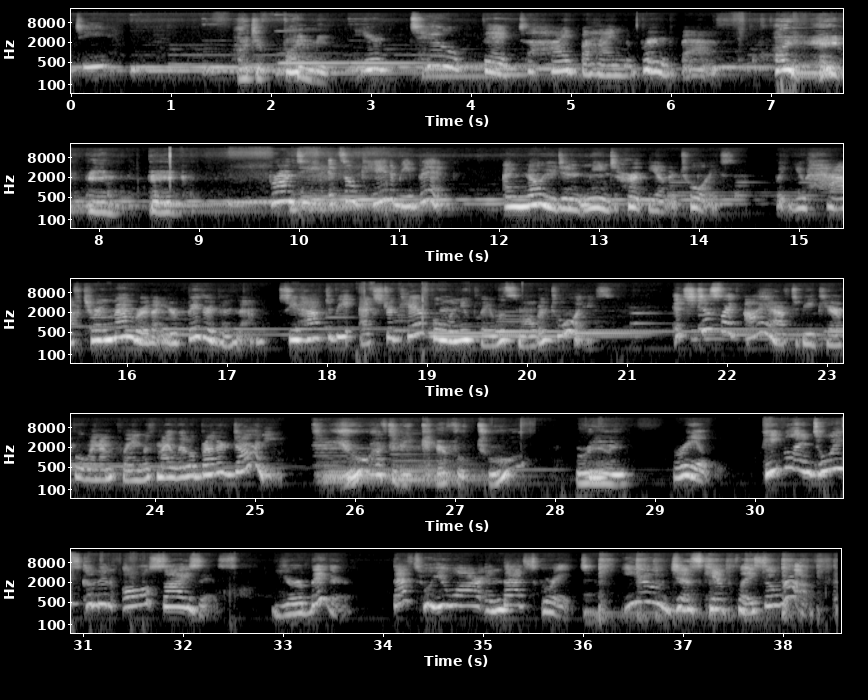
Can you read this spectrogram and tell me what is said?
Bronty? How'd you find me? You're too big to hide behind the bird bath. I hate being big. Bronty, it's okay to be big. I know you didn't mean to hurt the other toys, but you have to remember that you're bigger than them, so you have to be extra careful when you play with smaller toys. It's just like I have to be careful when I'm playing with my little brother Donnie. You have to be careful too? Really. People and toys come in You're bigger. That's who you are, and that's great. You just can't play so rough.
